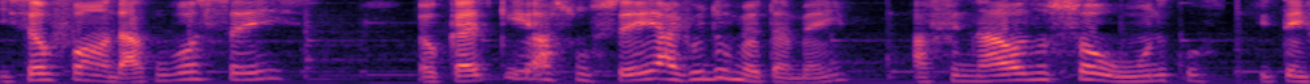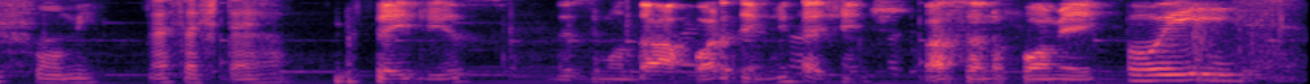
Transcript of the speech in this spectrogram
E se eu for andar com vocês, eu quero que Assuncei ajude o meu também. Afinal, eu não sou o único que tem fome nessas terras. Sei disso. Nesse mundo lá fora tem muita gente passando fome aí. Pois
